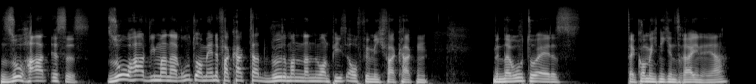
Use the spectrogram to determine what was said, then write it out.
So hart ist es. So hart, wie man Naruto am Ende verkackt hat, würde man dann One Piece auch für mich verkacken. Mit Naruto, ey, das. Da komme ich nicht ins Reine, ja?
